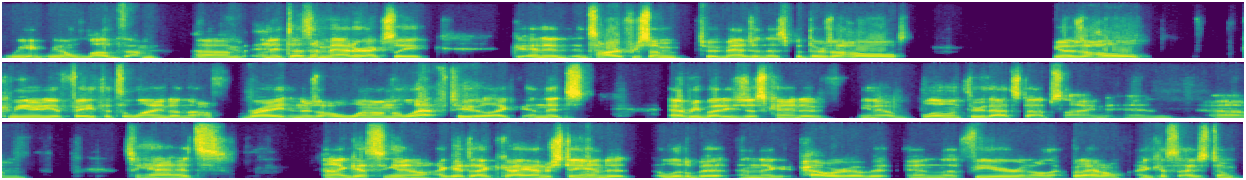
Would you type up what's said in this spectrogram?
we we don't love them, um, and it doesn't matter actually. And it, it's hard for some to imagine this, but there's a whole, you know, there's a whole community of faith that's aligned on the right, and there's a whole one on the left too. Like, and it's everybody's just kind of you know blowing through that stop sign, and um, so yeah, it's and I guess you know, I get I, I understand it a little bit and the power of it and the fear and all that, but I don't. I guess I just don't.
